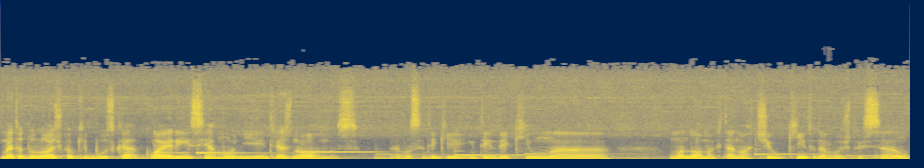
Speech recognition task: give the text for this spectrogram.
O método lógico é o que busca coerência e harmonia entre as normas. Né? Você tem que entender que uma, uma norma que está no artigo 5 da Constituição,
